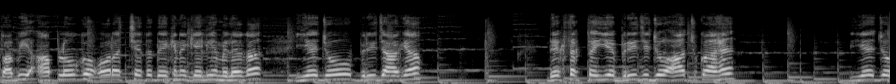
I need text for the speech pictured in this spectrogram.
तो अभी आप लोगों को और अच्छे से देखने के लिए मिलेगा। ये जो ब्रिज आ गया देख सकते हैं, ये ब्रिज जो आ चुका है, ये जो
